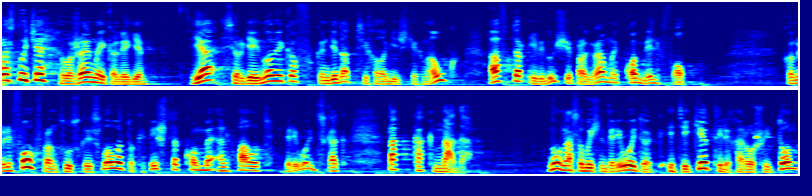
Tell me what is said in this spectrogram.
Здравствуйте, уважаемые коллеги! Я Сергей Новиков, кандидат психологических наук, автор и ведущий программы «Комильфо». «Комильфо» — французское слово, только пишется «comme il переводится как «так, как надо». Ну, у нас обычно переводят как этикет или хороший тон,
